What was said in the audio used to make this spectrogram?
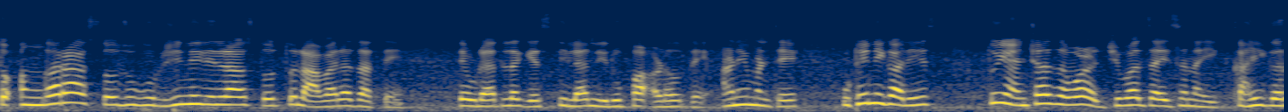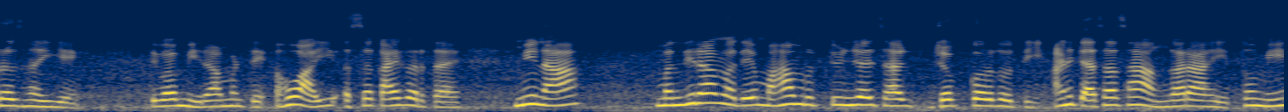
तो अंगारा असतो जो गुरुजींनी दिलेला असतो तो लावायला जाते. तेवढ्यात लगेच तिला निरूपा अडवते आणि म्हणते कुठे निघालीस? तू यांच्याजवळ अजिबात जायचं नाही काही गरज नाही आहे तेव्हा मीरा म्हणते अहो आई असं काय करताय? मी ना मंदिरामध्ये महामृत्युंजयचा जप करत होती आणि त्याचाच हा अंगारा आहे तो मी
